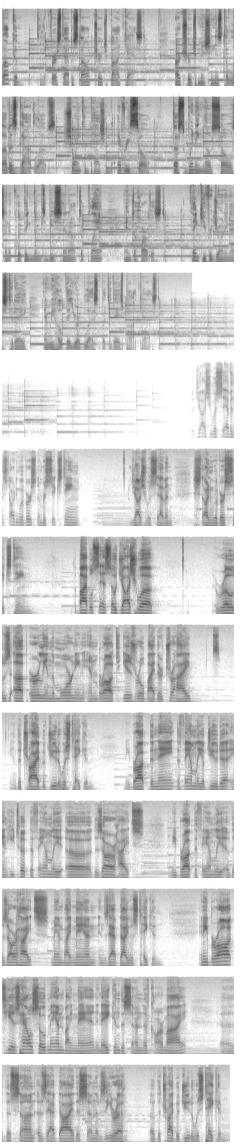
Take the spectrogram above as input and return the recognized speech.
Welcome to the First Apostolic Church Podcast. Our church mission is to love as God loves, showing compassion to every soul, thus winning those souls and equipping them to be sent out to plant and to harvest. Thank you for joining us today, and we hope that you are blessed by today's podcast. Joshua 7, starting with verse number 16. Joshua 7, starting with verse 16. The Bible says So Joshua rose up early in the morning and brought Israel by their tribes, and the tribe of Judah was taken. He brought the name, the family of Judah, and he took the family of the Zarhites, and he brought the family of the Zarhites man by man, and Zabdi was taken. And he brought his household man by man, and Achan the son of Carmi, uh, the son of Zabdi, the son of Zerah of the tribe of Judah, was taken.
